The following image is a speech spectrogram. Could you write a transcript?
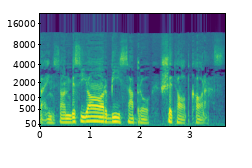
و انسان بسیار بی صبر و شتاب کار است.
